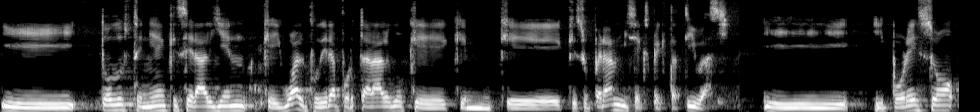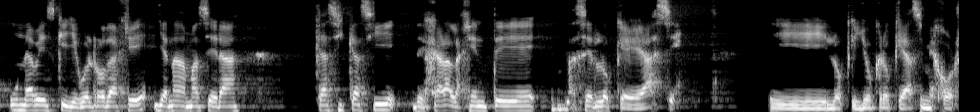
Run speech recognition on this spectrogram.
y todos tenían que ser alguien que igual pudiera aportar algo que, que, que, que superan mis expectativas. Y, por eso, una vez que llegó el rodaje, ya nada más era casi, casi dejar a la gente hacer lo que hace y lo que yo creo que hace mejor.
